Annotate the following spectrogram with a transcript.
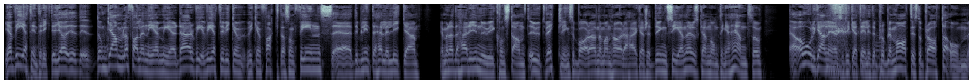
jag vet inte riktigt. Jag, de gamla fallen är mer, där vet vi vilken, vilken fakta som finns. Eh, Det blir inte heller lika, jag menar det här är ju nu i konstant utveckling så bara när man hör det här kanske ett dygn senare så kan någonting ha hänt. Så av olika anledningar så tycker jag att det är lite problematiskt att prata om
